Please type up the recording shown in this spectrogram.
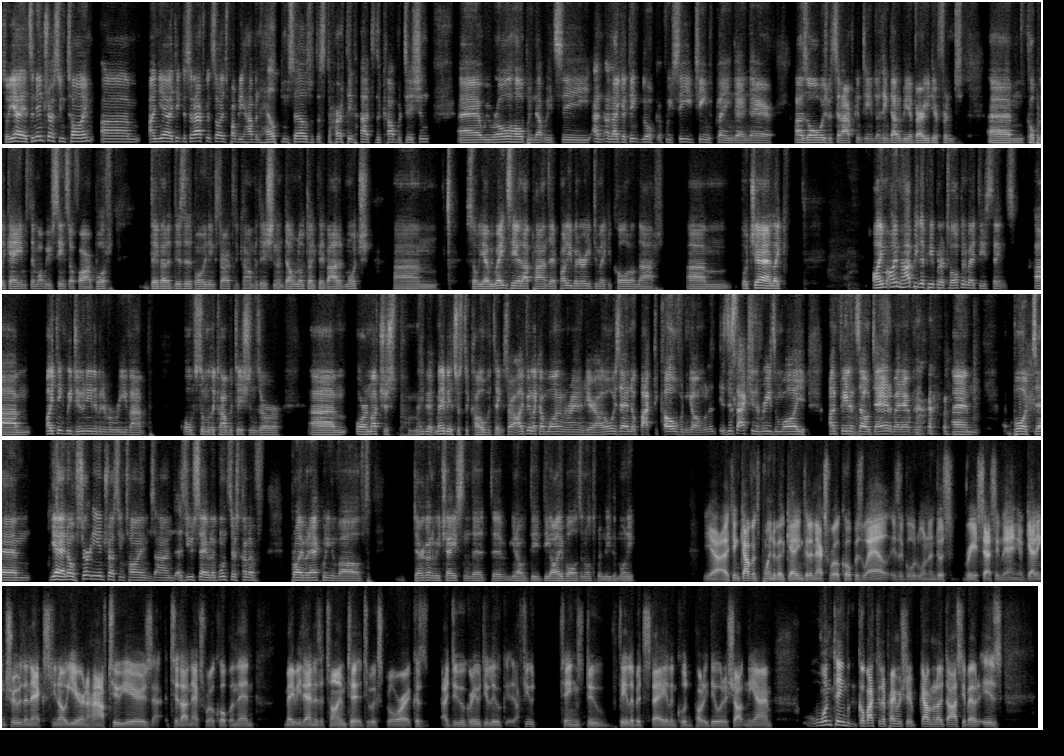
so yeah, it's an interesting time. Um, and yeah, I think the South African sides probably haven't helped themselves with the start they've had to the competition. Uh, we were all hoping that we'd see, and, and like I think, look, if we see teams playing down there, as always with South African teams, I think that'll be a very different um, couple of games than what we've seen so far. But they've had a disappointing start to the competition and don't look like they've added much. Um, so yeah, we wait and see how that plans out. Probably a bit early to make a call on that. Um, but yeah, like I'm I'm happy that people are talking about these things. Um, I think we do need a bit of a revamp of some of the competitions, or um, or not just maybe maybe it's just a COVID thing. So I feel like I'm wandering around here. I always end up back to COVID and going, well, is this actually the reason why I'm feeling so down about everything? um, but um, yeah, no, certainly interesting times. And as you say, like once there's kind of private equity involved, they're going to be chasing the the you know the the eyeballs and ultimately the money. Yeah, I think Gavin's point about getting to the next World Cup as well is a good one, and just reassessing then, you getting through the next, you know, year and a half, two years uh, to that next World Cup, and then maybe then is a time to to explore it. Because I do agree with you, Luke. A few things do feel a bit stale and could probably do with a shot in the arm. One thing, we could go back to the Premiership, Gavin, I'd like to ask you about is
